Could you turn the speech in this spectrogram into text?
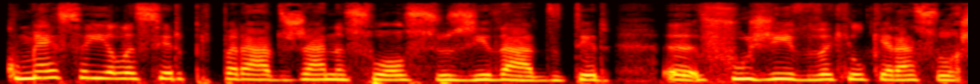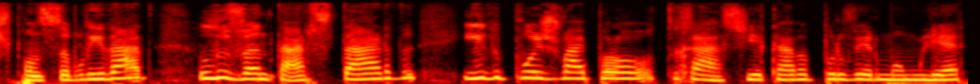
começa ele a ser preparado já na sua ociosidade de ter uh, fugido daquilo que era a sua responsabilidade, levantar-se tarde e depois vai para o terraço e acaba por ver uma mulher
